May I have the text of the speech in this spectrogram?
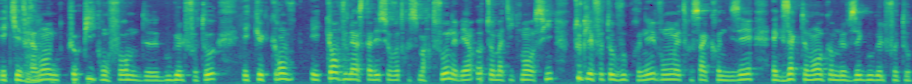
et qui est mhm. vraiment une copie conforme de Google Photos et que quand et quand vous l'installez sur votre smartphone, eh bien automatiquement aussi toutes les photos que vous prenez vont être synchronisées exactement comme le faisait Google Photos.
